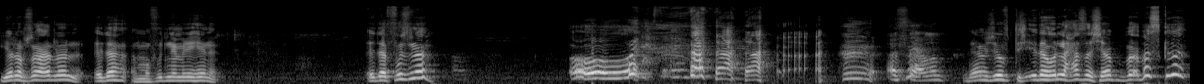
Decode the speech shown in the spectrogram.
يلا بسرعة يلا يلا. إيه ده؟ المفروض نعمل إيه هنا؟ إيه ده فزنا أوه. أسرع ده ما شفتش. إيه ده هو إيه اللي حصل يا شباب؟ بس كده.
